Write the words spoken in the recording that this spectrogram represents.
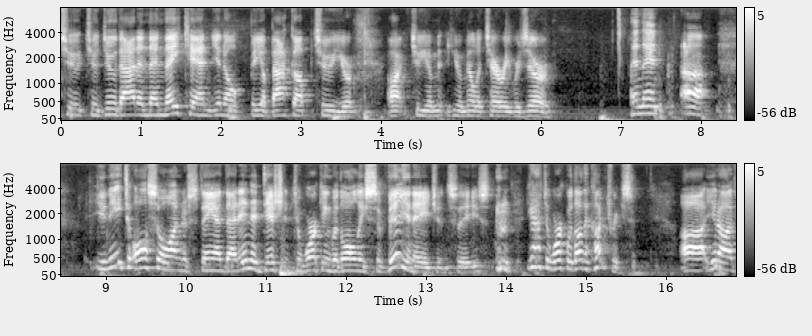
to, to do that, and then they can, you know, be a backup to your, uh, to your, your military reserve. And then, uh, you need to also understand that in addition to working with all these civilian agencies, you have to work with other countries. Uh, you know,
